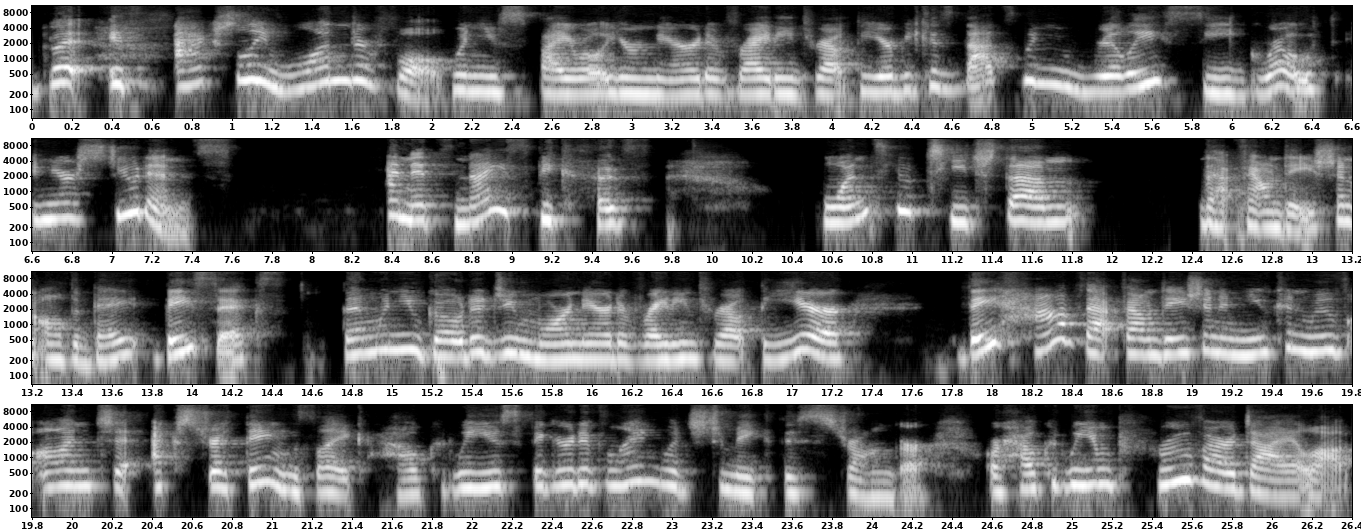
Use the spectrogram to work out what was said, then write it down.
but it's actually wonderful when you spiral your narrative writing throughout the year because that's when you really see growth in your students. And it's nice because once you teach them that foundation, all the ba- basics, then when you go to do more narrative writing throughout the year, they have that foundation and you can move on to extra things like how could we use figurative language to make this stronger? Or how could we improve our dialogue?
